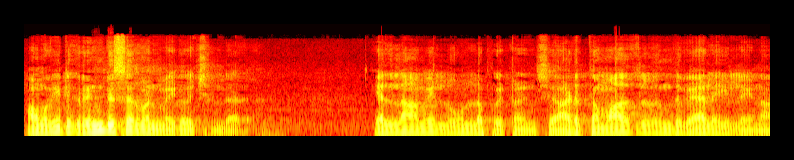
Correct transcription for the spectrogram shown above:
அவங்க வீட்டுக்கு ரெண்டு செர்வன் மைடு வச்சுருந்தாரு. எல்லாமே லோனில் போயிட்டு இருந்துச்சு. அடுத்த மாதத்துல இருந்து வேலை இல்லைன்னா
